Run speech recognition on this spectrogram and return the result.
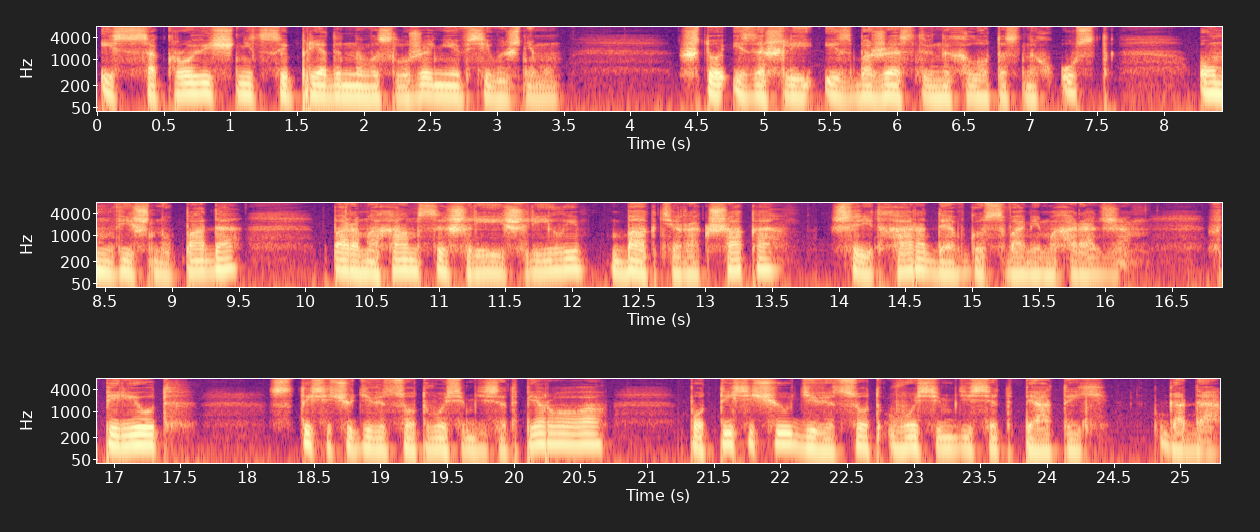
из сокровищницы преданного служения Всевышнему, что изошли из божественных лотосных уст Ом Вишнупада, Парамахамсы Шри Шрилы, Бхакти Ракшака, Шридхара Дев Госвами Махараджа. В период с 1981 по 1985 года.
